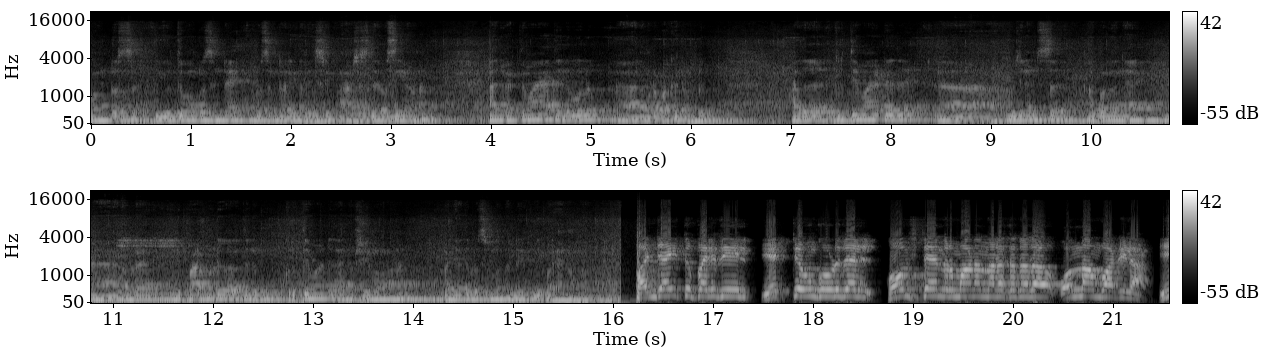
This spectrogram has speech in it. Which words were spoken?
കോൺഗ്രസ് യൂത്ത് കോൺഗ്രസിന്റെ പ്രസിഡന്റ് അറിയുന്ന ശ്രീ ഫ്രാൻസിസ് ദേവസിയാണ്. അതിന് വ്യക്തമായ തെളിവുകളും നമ്മുടെ പക്കലുണ്ട്. അത് കൃത്യമായിട്ട് ഇത് വിജിലൻസ് അതുപോലെ തന്നെ നമ്മുടെ ഡിപ്പാർട്ട്മെന്റ് തലത്തിലും കൃത്യമായിട്ട് ഇത് അന്വേഷിക്കണമെന്നാണ് പഞ്ചായത്ത് പ്രസിഡന്റ് നല്ല രീതിയിൽ പറയാനുള്ളത്. പഞ്ചായത്ത് പരിധിയിൽ ഏറ്റവും കൂടുതൽ ഹോം സ്റ്റേ നിർമ്മാണം നടക്കുന്നത് ഒന്നാം വാർഡിലാണ്. ഈ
